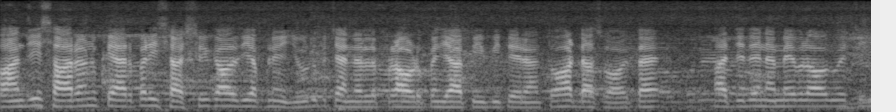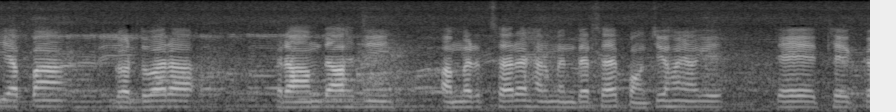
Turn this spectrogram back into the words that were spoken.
ਹਾਂਜੀ, ਸਾਰਿਆਂ ਨੂੰ ਪਿਆਰ ਭਰੀ ਸਤਿ ਸ਼੍ਰੀ ਅਕਾਲ ਜੀ, ਆਪਣੇ YouTube channel proud Punjab PB 13 ਤੁਹਾਡਾ ਸਵਾਗਤ ਹੈ। ਅੱਜ ਦੇ ਨਵੇਂ ਵਲੌਗ ਵਿੱਚ ਜੀ ਆਪਾਂ ਗੁਰਦੁਆਰਾ ਰਾਮਦਾਸ ਜੀ, ਅੰਮ੍ਰਿਤਸਰ ਹਰਮੰਦਰ ਸਾਹਿਬ ਪਹੁੰਚੇ ਹੋਇਆਂਗੇ ਤੇ ਇੱਥੇ ਇੱਕ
